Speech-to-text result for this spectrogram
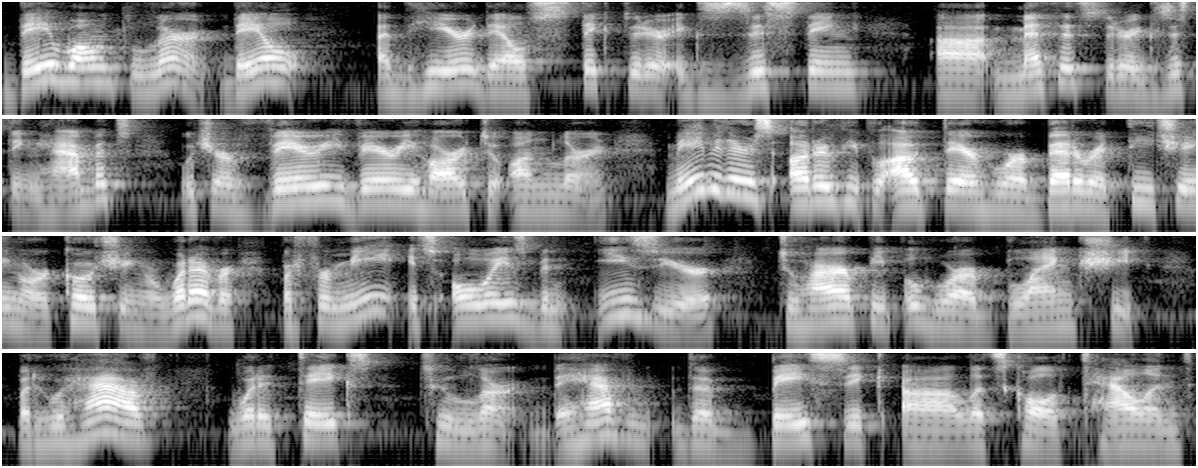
they won't learn. They'll adhere, they'll stick to their existing uh, methods, to their existing habits, which are very, very hard to unlearn. Maybe there's other people out there who are better at teaching or coaching or whatever, but for me, it's always been easier to hire people who are a blank sheet, but who have what it takes to learn. They have the basic, uh, let's call it talent,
